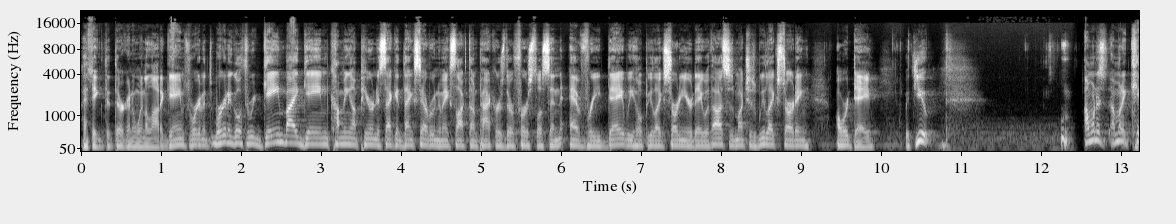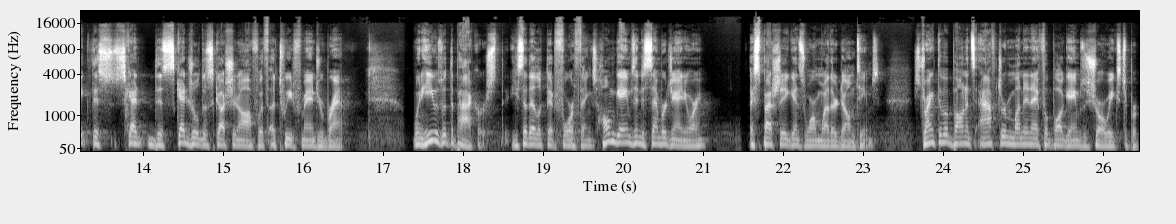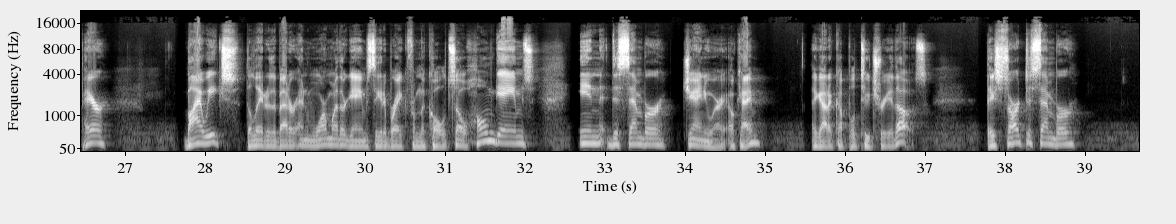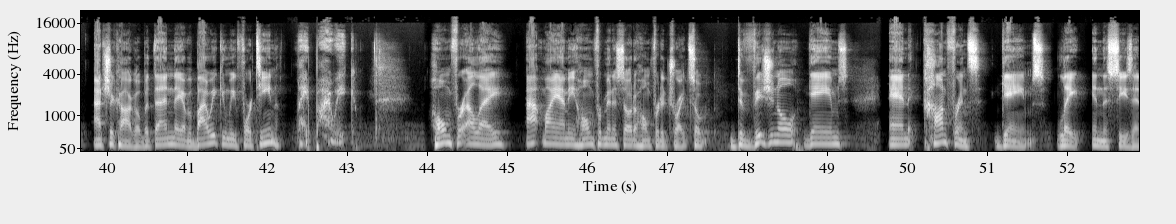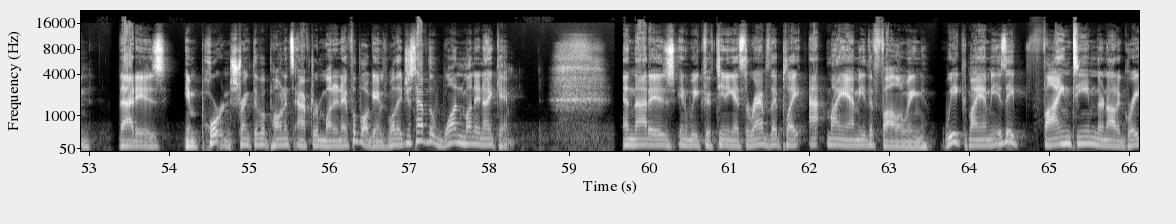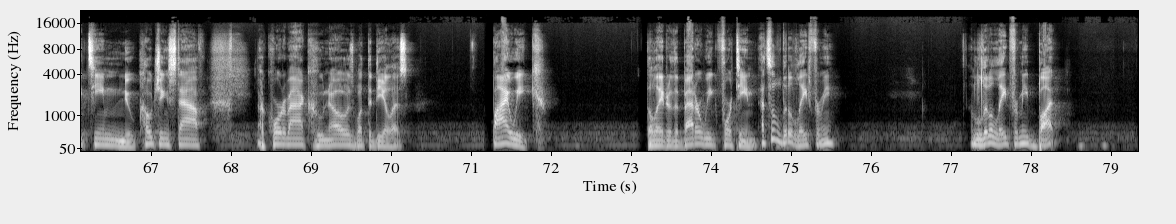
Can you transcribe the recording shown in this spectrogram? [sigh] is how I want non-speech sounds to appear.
I think that they're going to win a lot of games. We're going to we're going to go through game by game coming up here in a second. Thanks to everyone who makes Locked On Packers their first listen every day. We hope you like starting your day with us as much as we like starting our day with you. I want to I'm going to kick this this schedule discussion off with a tweet from Andrew Brandt. When he was with the Packers, he said they looked at four things: home games in December, January, especially against warm weather dome teams. Strength of opponents after Monday Night Football games with short weeks to prepare. Bye weeks, the later the better, and warm weather games to get a break from the cold. So home games in December, January. Okay. They got a couple, two, three of those. They start December at Chicago, but then they have a bye week in week 14, late bye week. Home for LA, at Miami, home for Minnesota, home for Detroit. So divisional games and conference games late in the season. That is important strength of opponents after Monday Night Football games. Well, they just have the one Monday night game. And that is in week 15 against the Rams. They play at Miami the following week. Miami is a fine team. They're not a great team. New coaching staff, a quarterback who knows what the deal is. Bye week. The later the better, week 14. That's a little late for me. A little late for me, but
